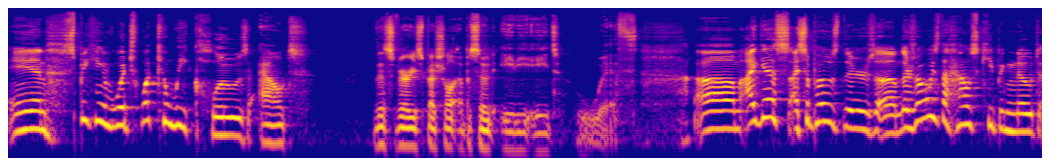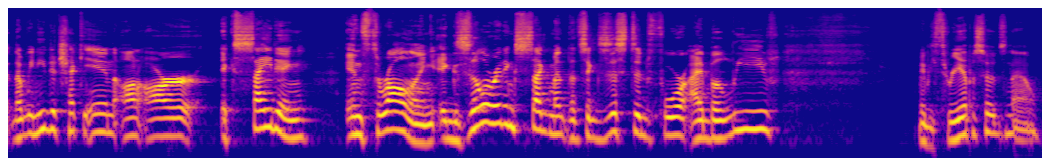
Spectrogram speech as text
And speaking of which, what can we close out this very special episode 88 with? Um, I guess I suppose there's um, there's always the housekeeping note that we need to check in on our exciting, enthralling, exhilarating segment that's existed for I believe maybe three episodes now.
